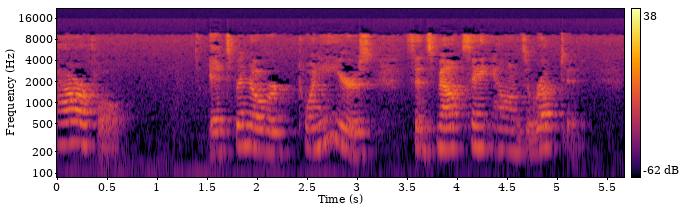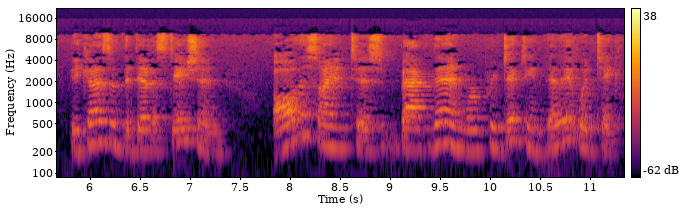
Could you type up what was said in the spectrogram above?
powerful. It's been over 20 years since Mount St. Helens erupted. Because of the devastation, all the scientists back then were predicting that it would take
